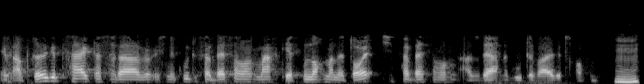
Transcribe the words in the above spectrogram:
im April gezeigt, dass er da wirklich eine gute Verbesserung macht. Jetzt nochmal eine deutliche Verbesserung. Also der hat eine gute Wahl getroffen. Mhm.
